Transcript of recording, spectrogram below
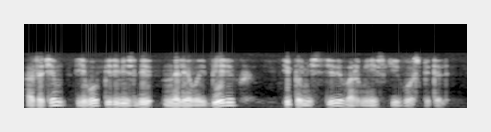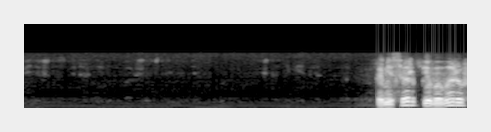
а затем его перевезли на левый берег и поместили в армейский госпиталь. Комиссар Пивоваров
